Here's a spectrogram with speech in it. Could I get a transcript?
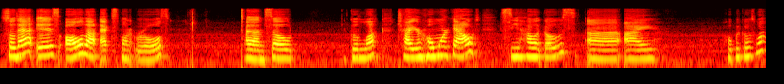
So that is all about exponent rules. Um, so good luck. Try your homework out. See how it goes. Uh, I hope it goes well.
